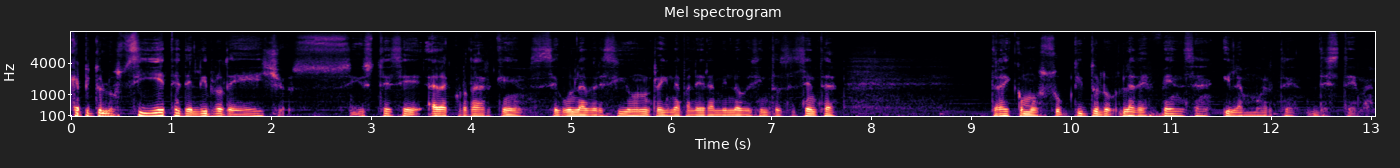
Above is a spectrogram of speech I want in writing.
capítulo 7 del libro de Hechos. Y usted se ha de acordar que, según la versión Reina Valera 1960, trae como subtítulo La defensa y la muerte de Esteban.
